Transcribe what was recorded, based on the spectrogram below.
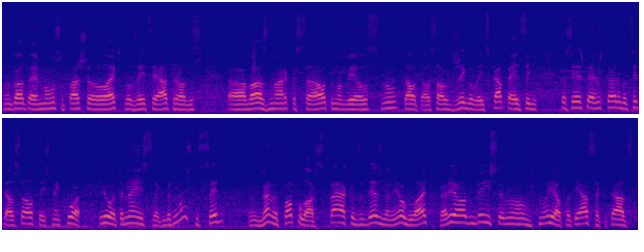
Nu, kaut arī mūsu pašu ekspozīcijā atrodas uh, Vāzes markas automobīls, nu, tautā sauc Žigulīts, kāpēc viņi, kas iespējams, ka varbūt citās valstīs neko ļoti neizsaka, bet mums tas ir gan populārs spēks, diezgan ilgu laiku periodu bijis. Nu, nu, jau pat jāsaka, tāds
